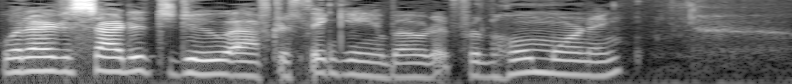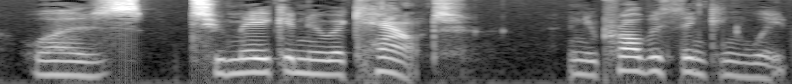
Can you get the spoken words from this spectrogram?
what I decided to do after thinking about it for the whole morning was to make a new account. And you're probably thinking, "Wait,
